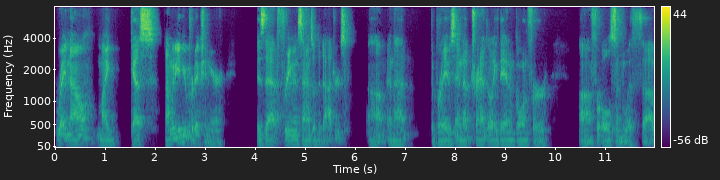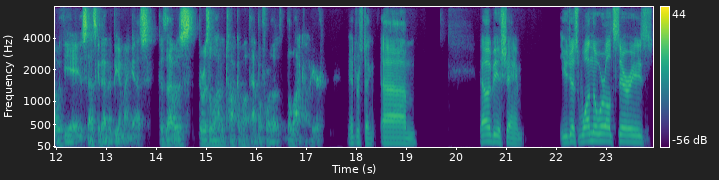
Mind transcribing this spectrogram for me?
right now, my guess, I'm going to give you a prediction here, is that Freeman signs with the Dodgers, um, and that the Braves end up trying like they end up going for uh, for Olson with uh, with the A's. That's going to end up being my guess because that was there was a lot of talk about that before the, the lockout here. Interesting. Um, that would be a shame. You just won the World Series.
